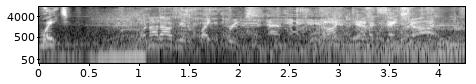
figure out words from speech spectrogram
Wait! We're not out here to fight freaks. God damn it, St. John!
